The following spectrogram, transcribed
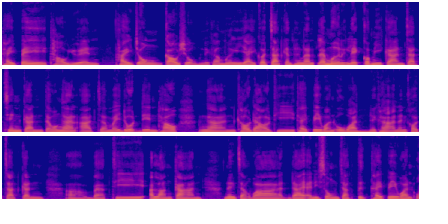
ไทเปเถาหยวน ไถจงเกาฉงนะคะเมืองใหญ่ก็จัดกันทั้งนั้น และเมืองเล็กๆ ก็มีการจัดเช่นกัน แต่ว่างานอาจจะไม่โดดเด่นเท่างานเข้าดาวที่ไทเปวันโอวันนะคะอันนั้นเขาจัดกันแบบที่อลังการ เนื่องจากว่าได้อานิสงส์จากตึกไทเปวันโอ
